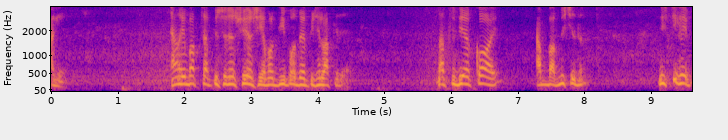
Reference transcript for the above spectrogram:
আগে। এখন এই বাচ্চা পিছনে শুয়ে শুয়ে আমার দুই পদের পিঠে লাথি দেয়। লাথি দিয়ে কয়, আব্বা, মিষ্টি দেন, মিষ্টি খাইব।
